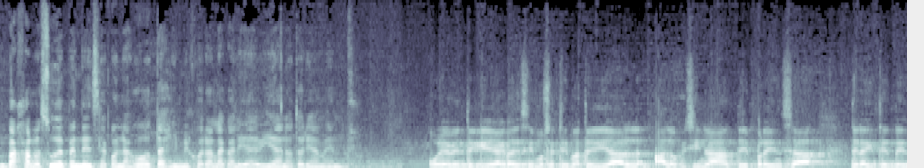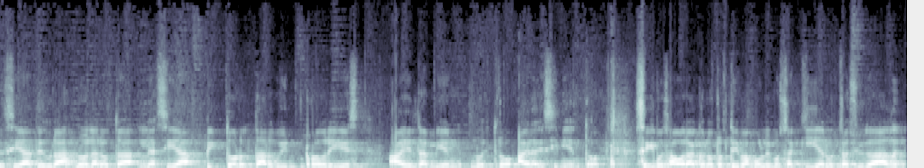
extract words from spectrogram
bajar su dependencia con las gotas y mejorar la calidad de vida notoriamente. Obviamente que agradecemos este material a la oficina de prensa de la Intendencia de Durazno. La nota le hacía Víctor Darwin Rodríguez. A él también nuestro agradecimiento. Seguimos ahora con otros temas. Volvemos aquí a nuestra ciudad.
